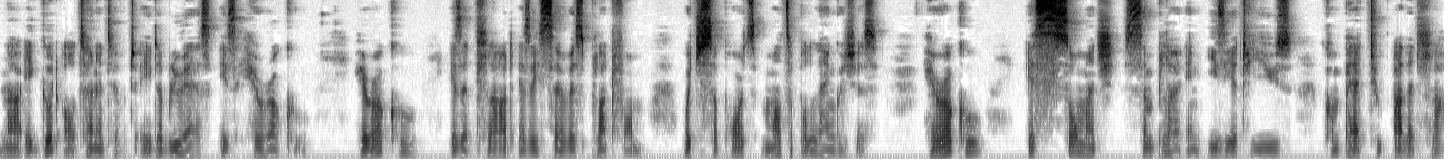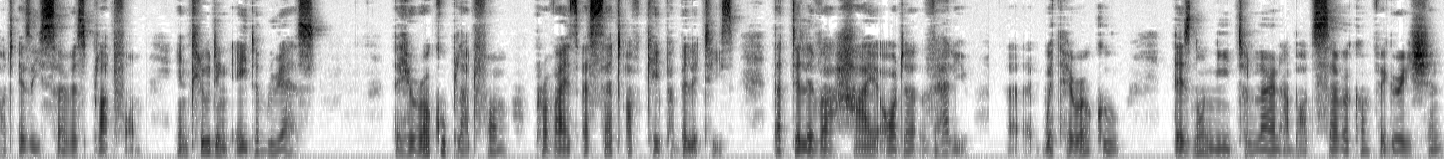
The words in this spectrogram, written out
Now, a good alternative to AWS is Heroku. Heroku is a cloud as a service platform which supports multiple languages. Heroku is so much simpler and easier to use compared to other cloud as a service platform, including AWS. The Heroku platform provides a set of capabilities that deliver high order value. Uh, with Heroku, there's no need to learn about server configuration,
